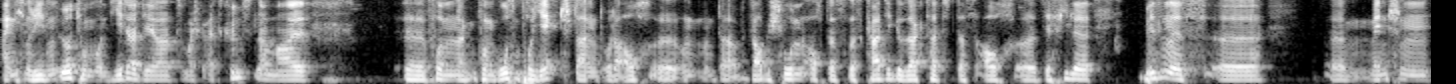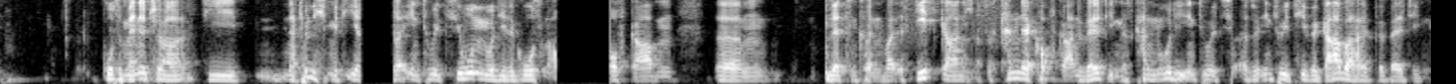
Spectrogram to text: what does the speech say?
eigentlich ein Riesenirrtum. Und jeder, der zum Beispiel als Künstler mal äh, von, vom großen Projekt stand oder auch, äh, und, und da glaube ich schon auch das, was Kathi gesagt hat, dass auch äh, sehr viele Business-Menschen, große Manager, die natürlich mit ihrer Intuition nur diese großen Aufgaben ähm, umsetzen können, weil es geht gar nicht. Das kann der Kopf gar nicht bewältigen. Das kann nur die Intuition, also intuitive Gabe halt bewältigen.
